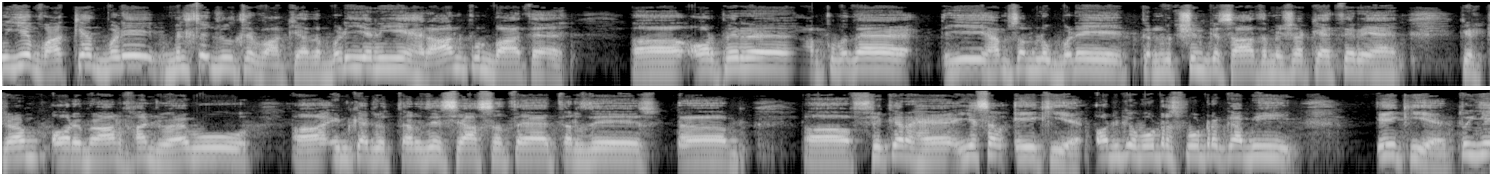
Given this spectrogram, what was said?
تو یہ واقعات بڑے ملتے جلتے واقعات ہیں، بڑی یعنی یہ حیران کن بات ہے۔ اور پھر آپ کو پتہ ہے، یہ ہم سب لوگ بڑے کنوکشن کے ساتھ ہمیشہ کہتے رہے ہیں کہ ٹرمپ اور عمران خان جو ہے وہ ان کا جو طرز سیاست ہے، طرز فکر ہے، یہ سب ایک ہی ہے۔ اور ان کے ووٹر سپورٹر کا بھی ایک ہی ہے۔ تو یہ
